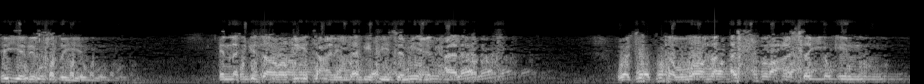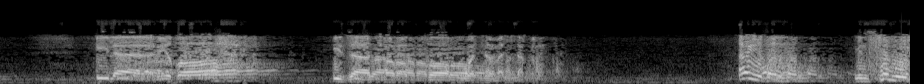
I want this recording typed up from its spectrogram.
هي دي القضية. إنك إذا رضيت عن الله في جميع الحالات وجدت الله أسرع شيء إلى رضاه إذا ترضاه وتملقه أيضا من سبل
